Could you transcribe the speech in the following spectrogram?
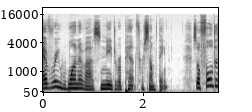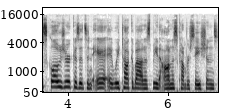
Every one of us need to repent for something. So, full disclosure, because it's an we talk about us being honest conversations.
